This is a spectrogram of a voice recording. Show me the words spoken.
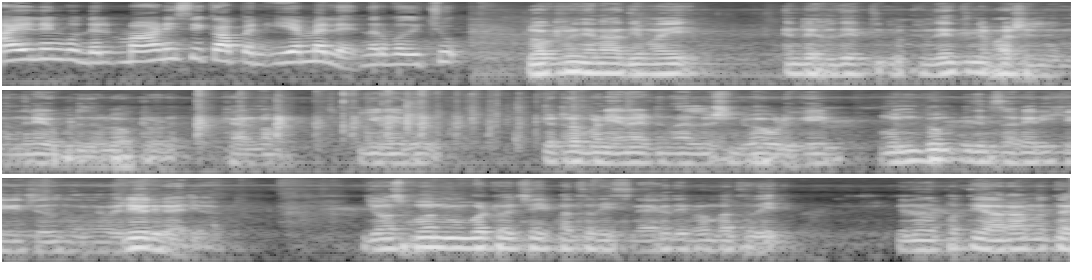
ആയില്യംകുന്നിൽ Mani C Kappan M L A നിർവഹിച്ചു. ഡോക്ടർ ഞാൻ ആദ്യമായി എന്റെ ഹൃദയത്തിൽ ഹൃദയത്തിന്റെ ഭാഷയിൽ നന്ദി രേഖപ്പെടുത്തുന്നു ഡോക്ടറോട്. കാരണം ഇങ്ങനെ ഒരു കെട്ടിടം പണിയാനായിട്ട് നാല് ലക്ഷം രൂപ കൊടുക്കുകയും മുൻപും ഇതിന് സഹകരിക്കുകയും ചെയ്തു പറഞ്ഞാൽ വലിയൊരു കാര്യമാണ്. ജോസ് മോൻ മുമ്പോട്ട് വെച്ച ഈ പദ്ധതി സ്നേഹദീപം പദ്ധതി ഇത് മുപ്പത്തി ആറാമത്തെ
